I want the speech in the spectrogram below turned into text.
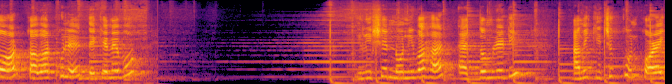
পর কভার খুলে দেখে নেব। ইলিশের ননিবাহার একদম রেডি আমি কিছুক্ষণ কড়াই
